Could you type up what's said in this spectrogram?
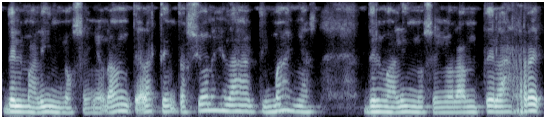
del maligno, Señor, ante las tentaciones y las artimañas del maligno, Señor, ante la red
